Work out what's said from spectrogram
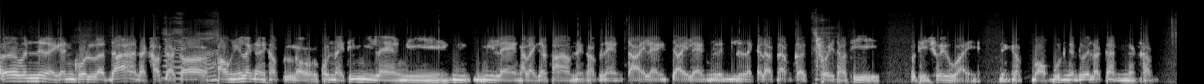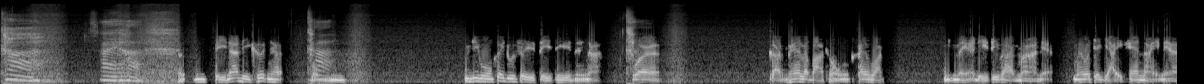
เออมันเหนื่อยกันคนละด้านนะครับ แต่ก็เอางี้แล้วกันครับ เราคนไหนที่มีแรงมีมีแรงอะไรก็ตามนะครับ แรงใจแรงใจแรงเงินอะไรก็แล้วแต่ก็ช่วยเท่าที่เท่าที่ช่วยไหวนะครับบอกบุญกันด้วยแล้วกันนะครับ ค่ะ ใช่ค่ะ ปีหน้าดีขึ้นครับจริงๆผมเคยดูสถิติทีหนึ่งนะว่าการแพร่ระบาดของไข้หวัดในอดีตที่ผ่านมาเนี่ย ไม่ว่าจะใหญ่แค่ไหนเนี่ย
